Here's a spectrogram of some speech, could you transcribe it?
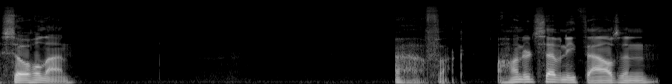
So hold on. Uh, fuck. 170,000.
